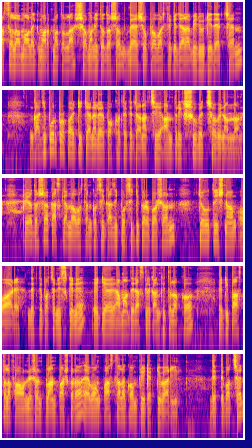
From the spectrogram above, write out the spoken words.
আসসালামু আলাইকুম রহমতুল্লাহ সম্মানিত দর্শক, দেশ ও প্রবাস থেকে যারা ভিডিওটি দেখছেন, গাজীপুর প্রপার্টি চ্যানেলের পক্ষ থেকে জানাচ্ছি আন্তরিক শুভেচ্ছা অভিনন্দন। প্রিয় দর্শক, আজকে আমরা অবস্থান করছি গাজীপুর সিটি কর্পোরেশন চৌত্রিশ নং ওয়ার্ডে। দেখতে পাচ্ছেন স্ক্রিনে, এটি আমাদের আজকের কাঙ্ক্ষিত লক্ষ্য। এটি পাঁচতলা ফাউন্ডেশন প্ল্যান পাস করা এবং পাঁচতলা কমপ্লিট একটি বাড়ি। দেখতে পাচ্ছেন,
